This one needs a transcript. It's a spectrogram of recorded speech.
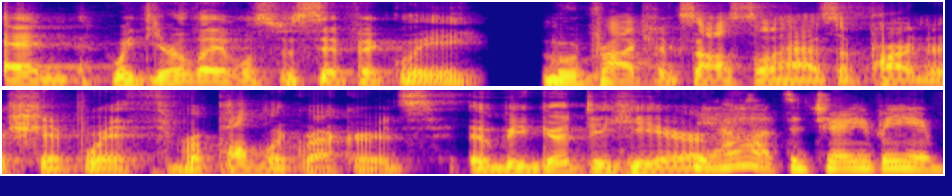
And with your label specifically Moon Projects also has a partnership with Republic Records. It would be good to hear. Yeah, it's a JV.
